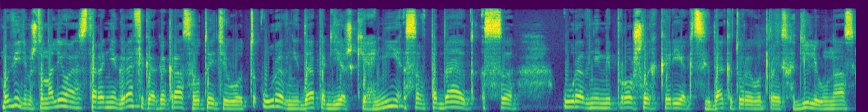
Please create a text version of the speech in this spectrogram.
Мы видим, что на левой стороне графика как раз вот эти вот уровни да, поддержки, они совпадают с уровнями прошлых коррекций, да, которые вот происходили у нас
